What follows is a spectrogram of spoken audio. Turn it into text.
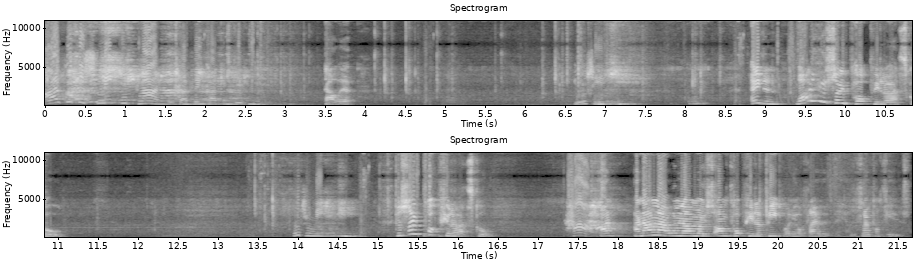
I've got a sneaky plan, which I think I can do. Doubt it. You'll see. Aiden, why are you so popular at school? What do you mean? You're so popular at school. How? And, and I'm like one of the most unpopular people and you're playing with me. I'm so confused.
